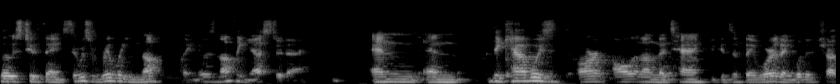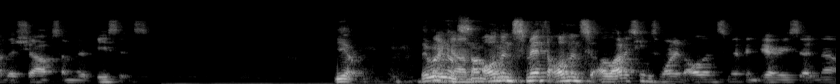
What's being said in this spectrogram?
those two things, there was really nothing. There was nothing yesterday, and and the Cowboys aren't all in on the tank because if they were, they would have tried to shop some of their pieces. Yep, they would have Like done um. Aldon Smith, Aldon. A lot of teams wanted Aldon Smith, and Jerry said no.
